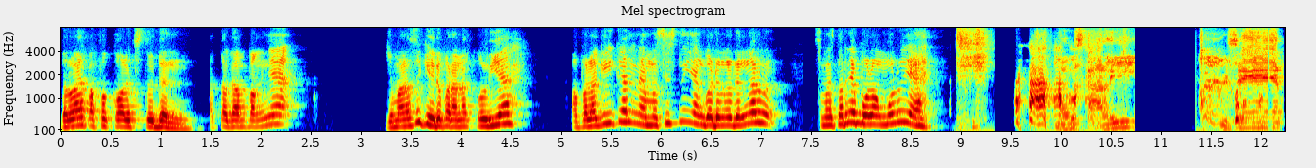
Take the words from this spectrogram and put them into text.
the life of a college student atau gampangnya gimana sih kehidupan anak kuliah? Apalagi kan Nemesis nih yang gue denger-denger semesternya bolong mulu ya. Baru sekali. Buset.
